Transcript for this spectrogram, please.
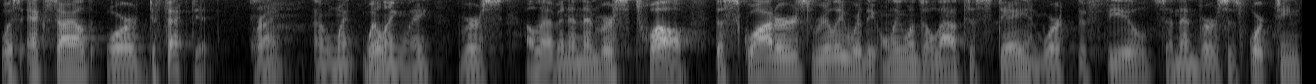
was exiled or defected, right? And went willingly, verse 11. And then verse 12, the squatters really were the only ones allowed to stay and work the fields. And then verses 14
